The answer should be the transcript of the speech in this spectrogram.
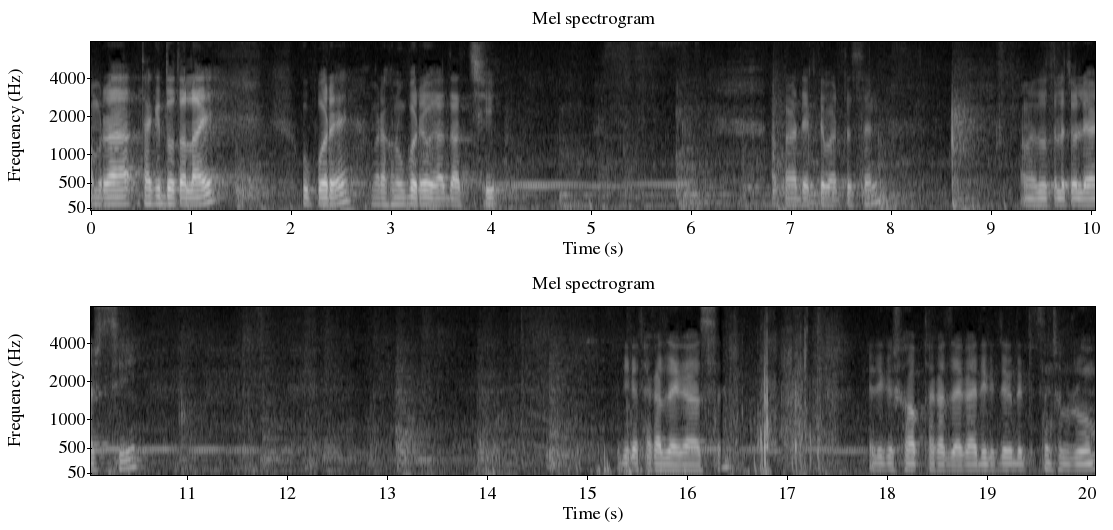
আমরা থাকি দোতলায়, উপরে, আমরা এখন উপরে যাচ্ছি। আপনারা দেখতে পারতেছেন, আমরা দোতলায় চলে আসছি। এদিকে থাকার জায়গা আছে, এদিকে সব থাকার জায়গা, এদিকে দেখতেছেন সব room,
